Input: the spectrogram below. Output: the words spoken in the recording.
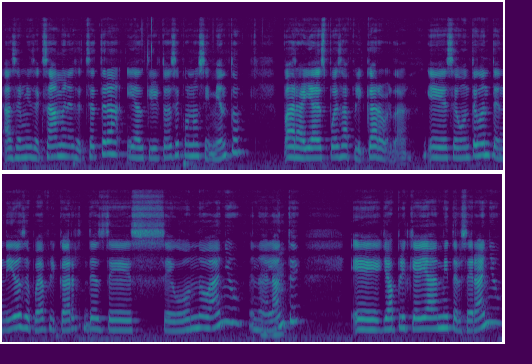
hacer mis exámenes, etcétera, y adquirir todo ese conocimiento para ya después aplicar, ¿verdad? Eh, según tengo entendido, se puede aplicar desde segundo año en adelante. Eh, yo apliqué ya en mi tercer año,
